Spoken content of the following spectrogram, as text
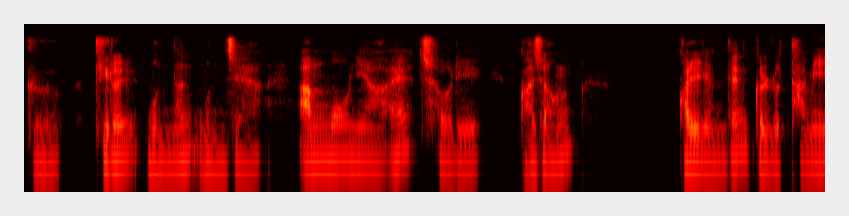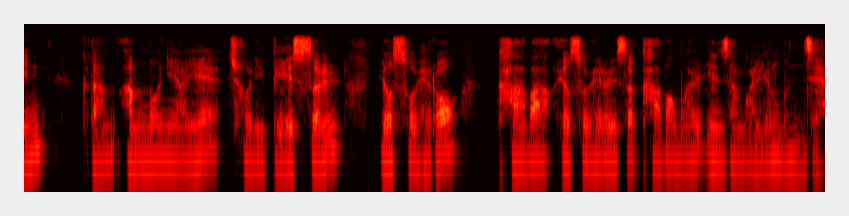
그 길을 묻는 문제, 암모니아의 처리 과정, 관련된 글루타민, 그 다음 암모니아의 처리 배설, 요소회로 카바, 요소회로에서 카바모일 인상 관련 문제,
